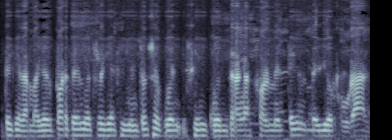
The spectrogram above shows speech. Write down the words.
de que la mayor parte de nuestros yacimientos se, encuentran actualmente en el medio rural,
